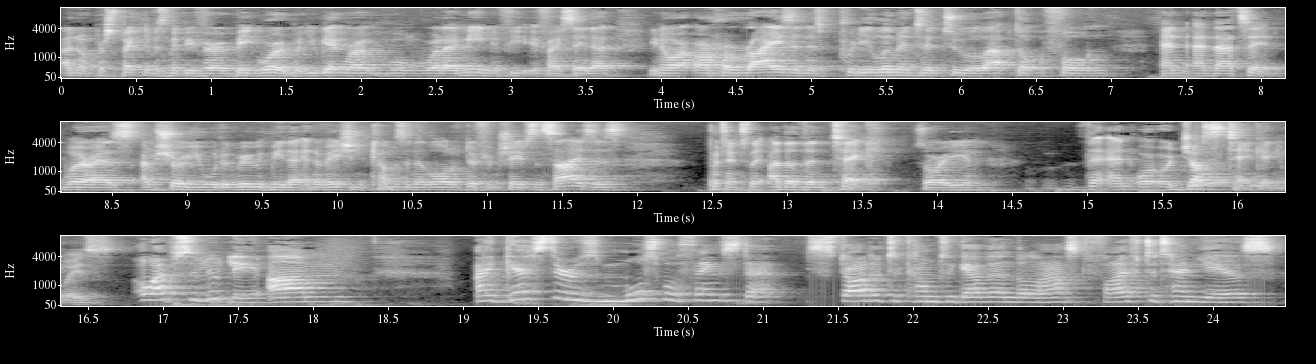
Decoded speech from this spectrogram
I don't know, perspective is maybe a very big word, but you get where I, what I mean if you, if I say that, you know, our, our, horizon is pretty limited to a laptop, a phone, and, and that's it. Whereas I'm sure you would agree with me that innovation comes in a lot of different shapes and sizes, potentially other than tech, sorry, and the, and, or, or just tech anyways. Oh, absolutely. Um, I guess there's multiple things that started to come together in the last five to 10 years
